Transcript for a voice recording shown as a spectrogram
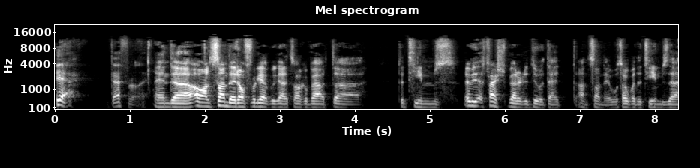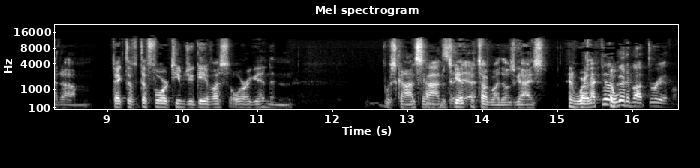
yeah, definitely. And uh, oh, on Sunday, don't forget we got to talk about uh, the teams. I mean, it's actually better to do it that on Sunday. We'll talk about the teams that um, picked the, the four teams you gave us: Oregon and Wisconsin. let's get yeah. let's talk about those guys and where I feel good about three of them.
